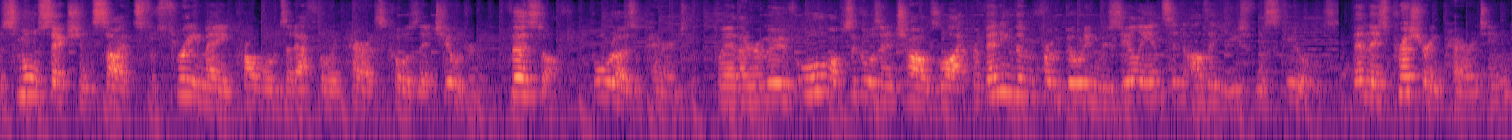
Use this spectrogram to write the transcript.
The small section cites the three main problems that affluent parents cause their children. First off, bulldozer parenting, where they remove all obstacles in a child's life, preventing them from building resilience and other useful skills. Then there's pressuring parenting,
